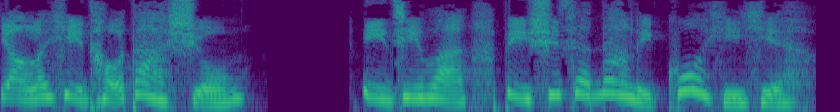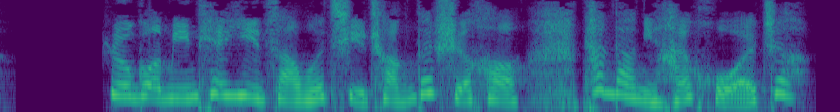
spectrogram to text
养了一头大熊。”你今晚必须在那里过一夜。如果明天一早我起床的时候看到你还活着，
